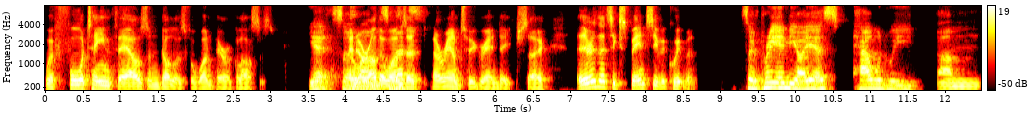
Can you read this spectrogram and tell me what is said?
were fourteen thousand dollars for one pair of glasses. Yeah, so and our um, other so ones are around two grand each. So there, that's expensive equipment. So pre NDIS, how would we um,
